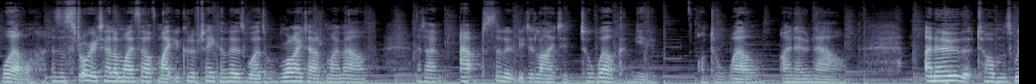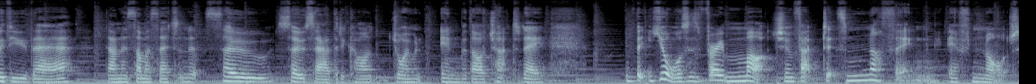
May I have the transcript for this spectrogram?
Well, as a storyteller myself, Mike, you could have taken those words right out of my mouth, and I'm absolutely delighted to welcome you onto Well, I Know Now. I know that Tom's with you there down in Somerset, and it's so, so sad that he can't join in with our chat today. But yours is very much, in fact, it's nothing if not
